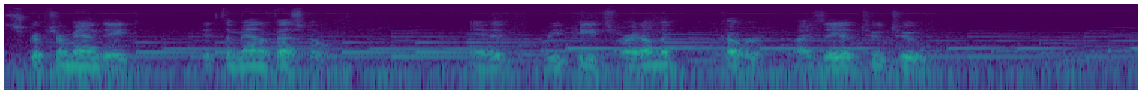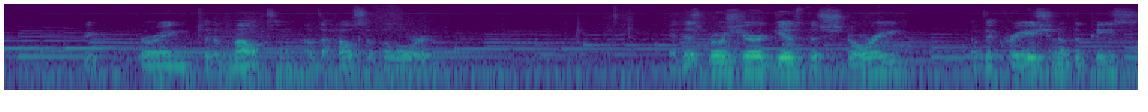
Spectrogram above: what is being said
Scripture Mandate. It's a manifesto. And it repeats right on the cover, Isaiah 2.2, referring to the mountain of the house of the Lord. And this brochure gives the story of the creation of the piece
